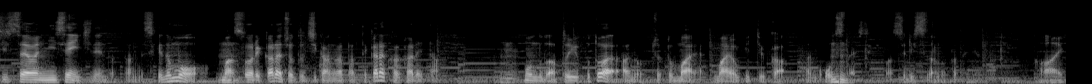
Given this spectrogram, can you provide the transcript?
実際は2001年だったんですけども、まあ、うんそれからちょっと時間が経ってから書かれたうん。ものだということは、あのちょっと前前置きというか、あのお伝えしておきます、リスナーの方には。はい。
